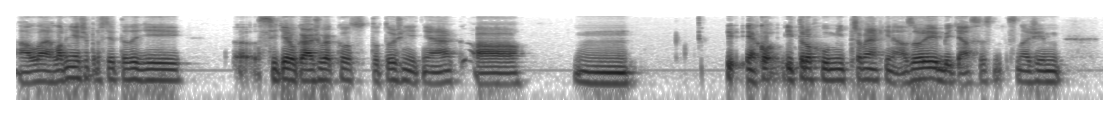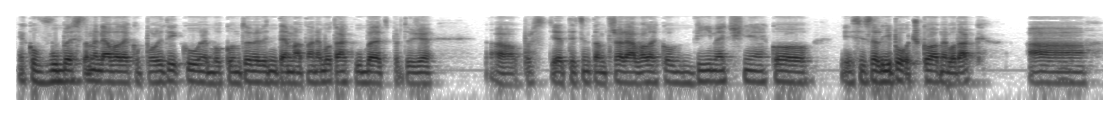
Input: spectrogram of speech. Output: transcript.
Ale hlavně, že prostě ty lidi uh, si tě dokážou jako stotožnit nějak a mm, jako i trochu mít třeba nějaký názory, byť já se snažím jako vůbec tam nedávat jako politiku nebo kontroverzní témata nebo tak vůbec, protože uh, prostě teď jsem tam třeba dával jako výjimečně, jako jestli se lidi poočkovat nebo tak. A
